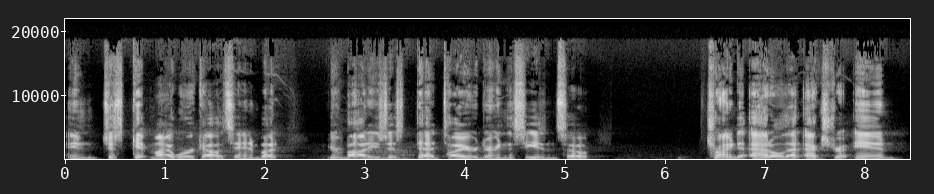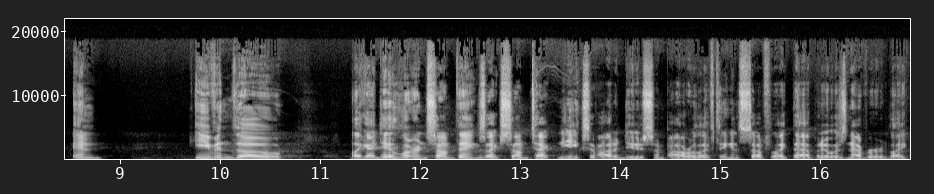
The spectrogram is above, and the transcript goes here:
and just get my workouts in. But your body's just dead tired during the season, so trying to add all that extra in, and even though, like I did learn some things, like some techniques of how to do some powerlifting and stuff like that, but it was never like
